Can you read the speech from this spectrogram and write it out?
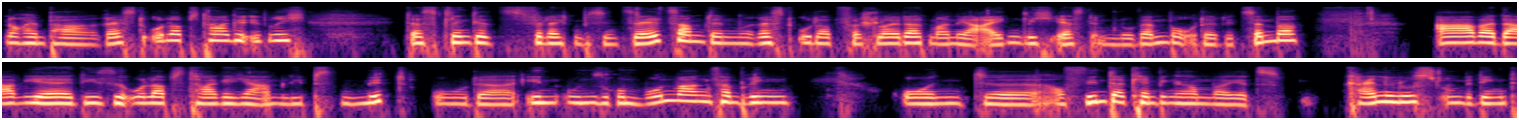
noch ein paar Resturlaubstage übrig. Das klingt jetzt vielleicht ein bisschen seltsam, denn Resturlaub verschleudert man ja eigentlich erst im November oder Dezember. Aber da wir diese Urlaubstage ja am liebsten mit oder in unserem Wohnwagen verbringen und äh, auf Wintercamping haben wir jetzt keine Lust unbedingt,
